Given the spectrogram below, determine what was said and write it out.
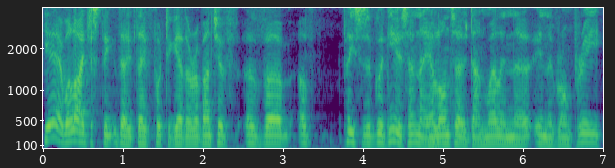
Yeah, well, I just think they, they've put together a bunch of of, um, of pieces of good news, haven't they? Hmm. Alonso's done well in the in the Grand Prix.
